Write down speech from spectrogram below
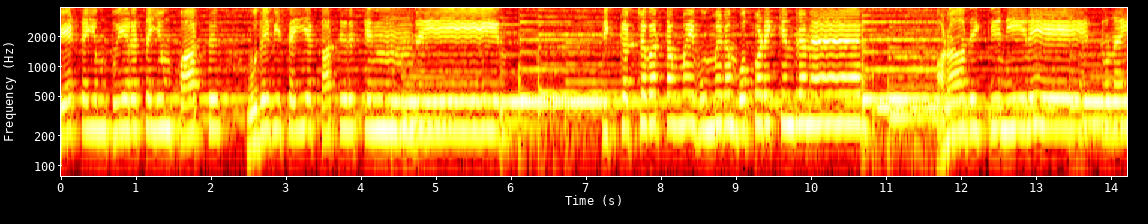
கேட்டையும் துயரத்தையும் பார்த்து உதவி செய்ய காத்திருக்கின்றீர். திக்கற்றவர் தம்மை உம்மிடம் ஒப்படைக்கின்றனர். அனாதைக்கு நீரே துணை.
